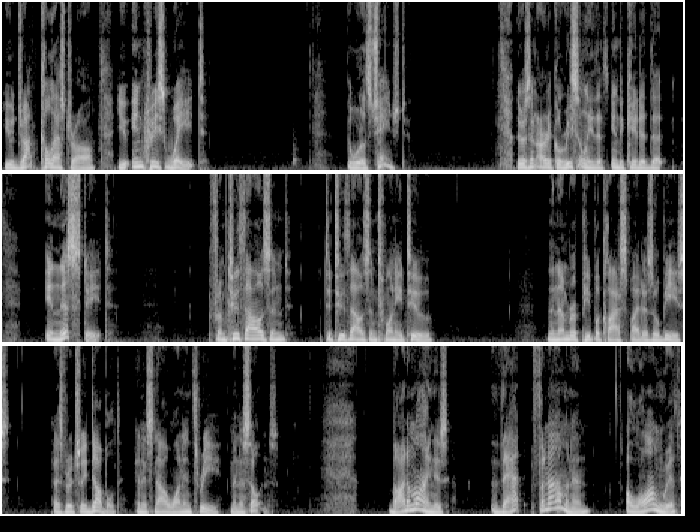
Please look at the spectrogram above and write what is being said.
you drop cholesterol, you increase weight, the world's changed. There was an article recently that indicated that in this state, from 2000 to 2022, the number of people classified as obese has virtually doubled, and it's now one in three Minnesotans. Bottom line is that phenomenon, along with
